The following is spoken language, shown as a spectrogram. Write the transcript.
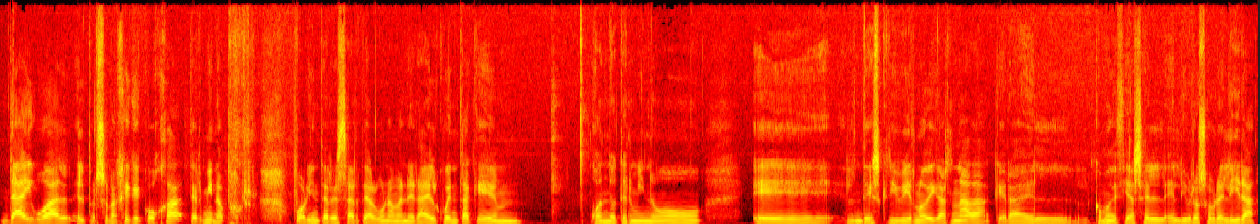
da igual el personaje que coja, termina por, por interesarte de alguna manera. Él cuenta que mm, cuando terminó eh, de escribir No digas nada, que era el, como decías, el, el libro sobre el IRA,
